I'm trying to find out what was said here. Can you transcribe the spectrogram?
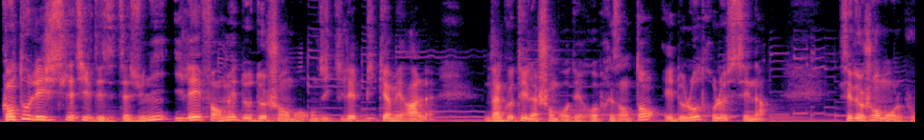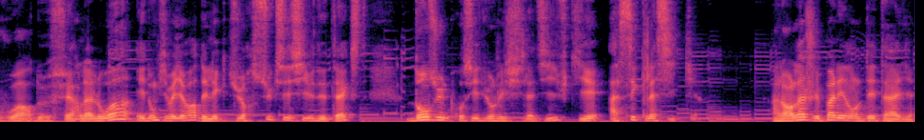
Quant au législatif des États-Unis, il est formé de deux chambres, on dit qu'il est bicaméral. D'un côté la Chambre des représentants et de l'autre le Sénat. Ces deux chambres ont le pouvoir de faire la loi, et donc il va y avoir des lectures successives des textes dans une procédure législative qui est assez classique. Alors là, je vais pas aller dans le détail,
